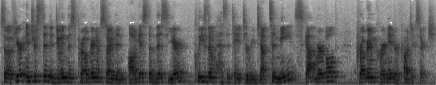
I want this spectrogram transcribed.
So if you're interested in doing this program started in August of this year, please don't hesitate to reach out to me, Scott Mervald, Program Coordinator, Project Search.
